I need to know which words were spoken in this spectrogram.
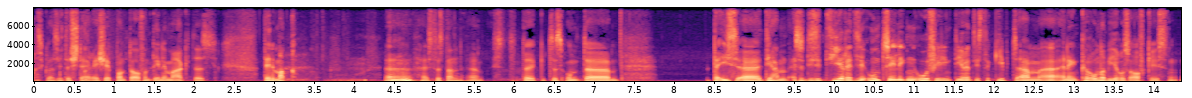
Das ist quasi das steirische Pendant von Dänemark. Das Dänemark äh, Mhm. heißt das dann. Ja, ist, da gibt es. Und ähm, da ist, äh, die haben, also diese Tiere, diese unzähligen, urvielen Tiere, die es da gibt, haben äh, einen Coronavirus aufgerissen.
